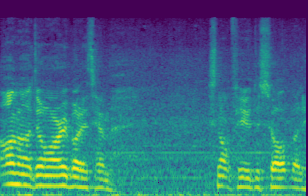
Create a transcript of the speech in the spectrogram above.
Oh don't worry about it, Tim. It's not for you to sort, buddy.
